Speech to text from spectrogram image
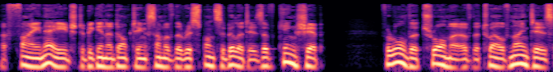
a fine age to begin adopting some of the responsibilities of kingship. For all the trauma of the 1290s,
